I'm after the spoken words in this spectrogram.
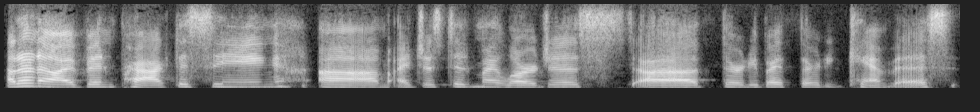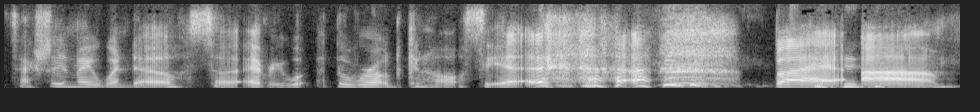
I don't know. I've been practicing. Um, I just did my largest uh, 30 by 30 canvas. It's actually in my window, so every the world can all see it. but um,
